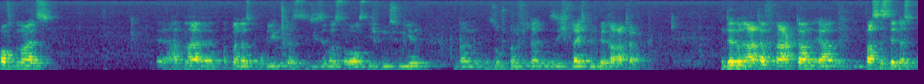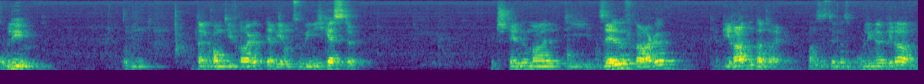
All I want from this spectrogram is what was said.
oftmals äh, hat, man, hat man das Problem, dass diese Restaurants nicht funktionieren Und dann sucht man sich vielleicht einen Berater. Und der Berater fragt dann, ja, was ist denn das Problem? Und dann kommt die Frage, ja, wir haben zu wenig Gäste. Jetzt stellen wir mal dieselbe Frage der Piratenpartei. Was ist denn das Problem der Piraten?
